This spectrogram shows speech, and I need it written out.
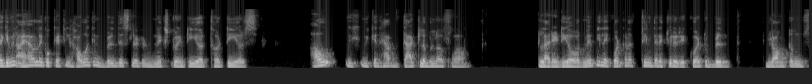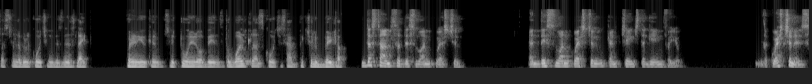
like even I have like okay How I can build this later next twenty or thirty years? how we, we can have that level of uh, clarity or maybe like what kind of things that actually required to build long-term sustainable coaching business like when you can say Tony Robbins, the world-class coaches have actually built up. Just answer this one question. And this one question can change the game for you. The question is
